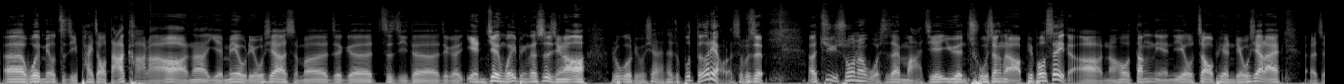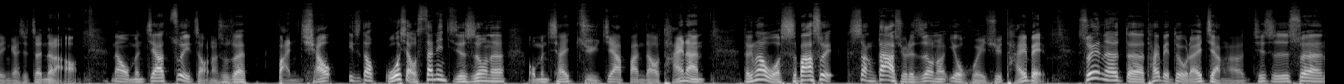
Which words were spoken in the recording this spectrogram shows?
呃，我也没有自己拍照打卡了啊，那也没有留下什么这个自己的这个眼见为凭的事情了啊。如果留下来，那就不得了了，是不是？呃，据说呢，我是在马街医院出生的啊。People say 的啊，然后当年也有照片留下来，呃，这应该是真的了啊。那我们家最早呢是住在板桥，一直到国小三年级的时候呢，我们才举家搬到台南。等到我十八岁上大学了之后呢，又回去台北。所以呢，的台北对我来讲啊，其实虽然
